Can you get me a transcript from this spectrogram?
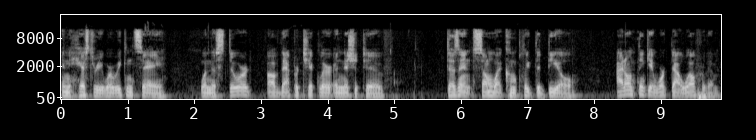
in history where we can say when the steward of that particular initiative doesn't somewhat complete the deal, I don't think it worked out well for them.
